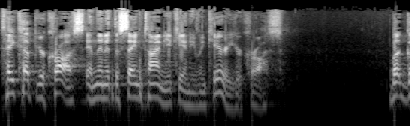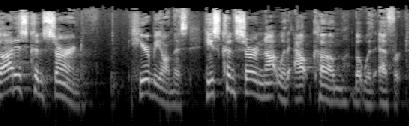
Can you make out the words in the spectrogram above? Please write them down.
Take up your cross, and then at the same time, you can't even carry your cross. But God is concerned hear me on this. He's concerned not with outcome, but with effort.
